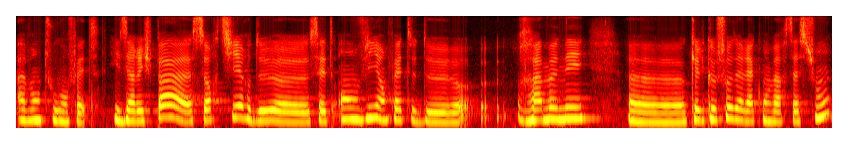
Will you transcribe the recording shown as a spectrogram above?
avant tout en fait. Ils n'arrivent pas à sortir de cette envie en fait de ramener euh, quelque chose à la conversation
